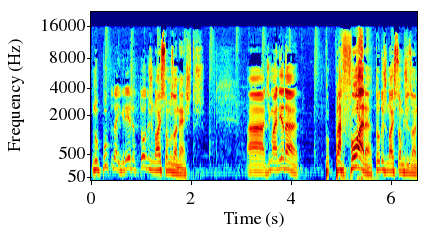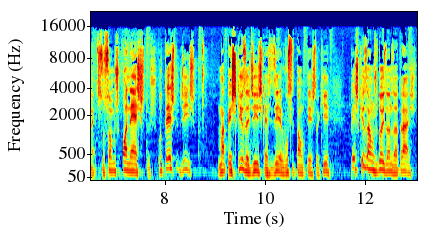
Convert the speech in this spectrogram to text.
No púlpito da igreja, todos nós somos honestos. Ah, de maneira para fora, todos nós somos desonestos, somos honestos. O texto diz, uma pesquisa diz, quer dizer, eu vou citar um texto aqui, pesquisa há uns dois anos atrás,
